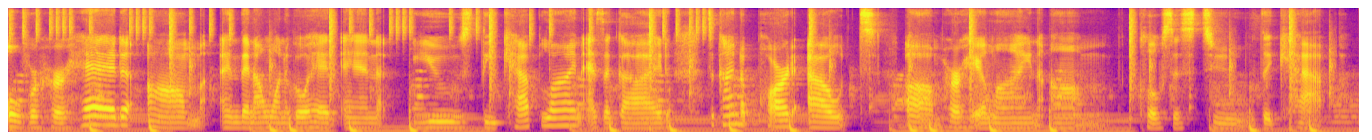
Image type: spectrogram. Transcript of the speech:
over her head. Um, and then I want to go ahead and use the cap line as a guide to kind of part out um, her hairline um, closest to the cap.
